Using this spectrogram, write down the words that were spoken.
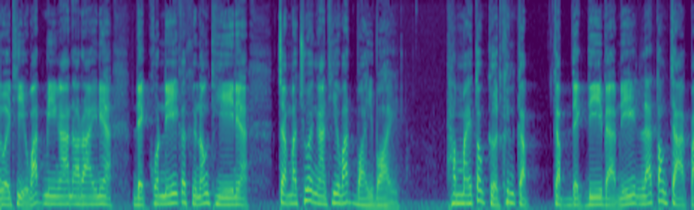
ด้วยที่วัดมีงานอะไรเนี่ย เด็กคนนี้ก็คือน้องทีเนี่ยจะมาช่วยงานที่วัดบ่อยๆทำไมต้องเกิดขึ้นกับกับเด็กดีแบบนี้ และต้องจากไป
